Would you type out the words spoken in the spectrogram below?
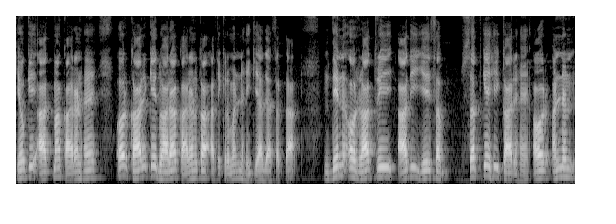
क्योंकि आत्मा कारण है और कार्य के द्वारा कारण का अतिक्रमण नहीं किया जा सकता। दिन और रात्रि आदि ये सब सत के ही कार्य हैं और अन्य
